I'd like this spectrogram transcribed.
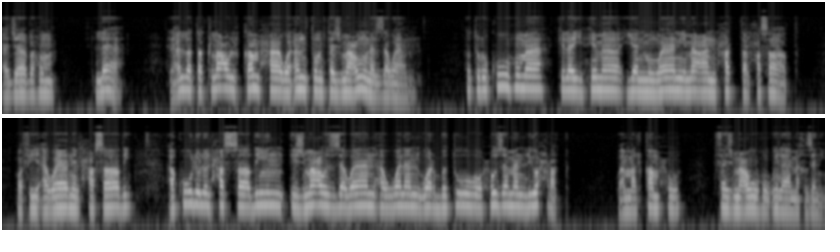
أجابهم لا لئلا تقلعوا القمح وأنتم تجمعون الزوان. اتركوهما كليهما ينموان معا حتى الحصاد. وفي أوان الحصاد أقول للحصادين اجمعوا الزوان أولا واربطوه حزما ليحرق وأما القمح فاجمعوه إلى مخزني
